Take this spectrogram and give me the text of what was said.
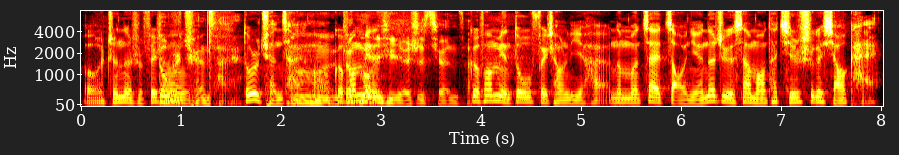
呃，真的是非常都是全才，都是全才啊，各方面也是全才，各方面都非常厉害。那么在早年的这个三毛，他其实是个小楷。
